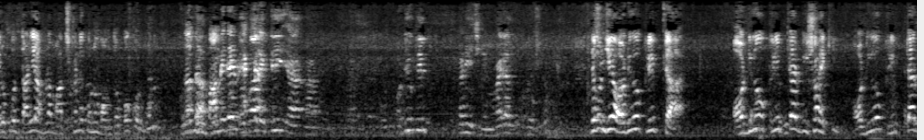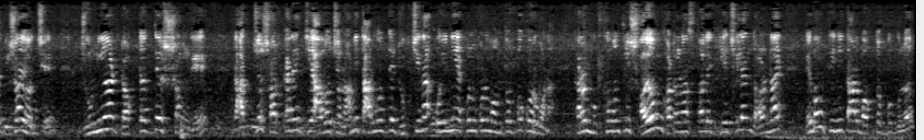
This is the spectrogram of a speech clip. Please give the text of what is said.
এর উপর দাঁড়িয়ে আমরা মাঝখানে কোনো মন্তব্য করব না। বামেদের একটি অডিও ক্লিপ বানিয়েছিলেন ভাইরাল হয়েছিল। দেখুন যে অডিও ক্লিপটা অডিও ক্লিপটার বিষয় কি? অডিও ক্লিপটার বিষয় হচ্ছে জুনিয়র ডক্টরদের সঙ্গে রাজ্য সরকারের যে আলোচনা, আমি তার মধ্যে ঢুকছি না, ওই নিয়ে এখন কোনো মন্তব্য করব না। কারণ মুখ্যমন্ত্রী স্বয়ং ঘটনাস্থলে গিয়েছিলেন ধর্নায় এবং তিনি তার বক্তব্যগুলো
